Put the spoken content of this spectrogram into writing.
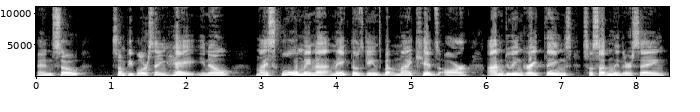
And so some people are saying hey you know my school may not make those gains, but my kids are. I'm doing great things. So suddenly they're saying,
